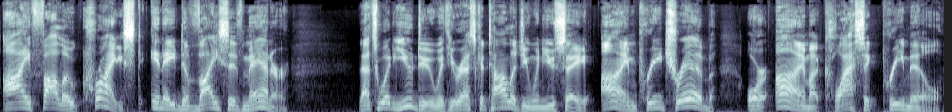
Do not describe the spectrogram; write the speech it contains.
I follow Christ in a divisive manner. That's what you do with your eschatology when you say, I'm pre trib, or I'm a classic premill,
